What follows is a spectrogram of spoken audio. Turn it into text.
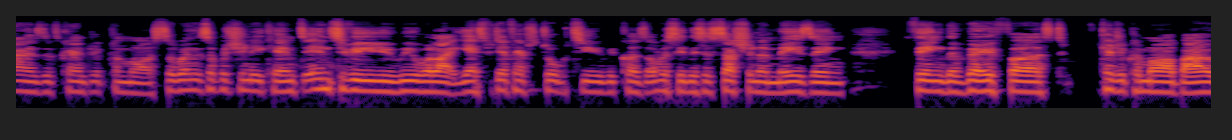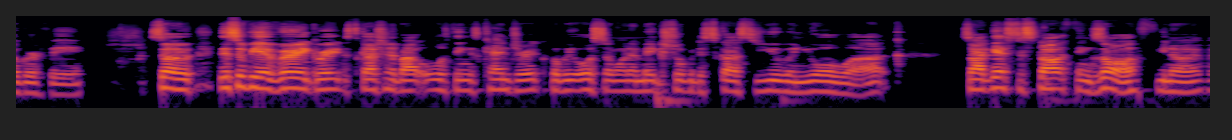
fans of Kendrick Lamar. So when this opportunity came to interview you, we were like, yes, we definitely have to talk to you because obviously this is such an amazing thing, the very first Kendrick Lamar biography. So this will be a very great discussion about all things Kendrick, but we also want to make sure we discuss you and your work. So I guess to start things off, you know,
